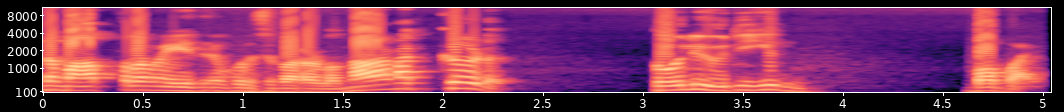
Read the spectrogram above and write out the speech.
എന്ന് മാത്രമേ ഇതിനെക്കുറിച്ച് പറയുള്ളൂ. നാണക്കേട്. തൊലി ഉരിയുന്നു. ബബായ്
